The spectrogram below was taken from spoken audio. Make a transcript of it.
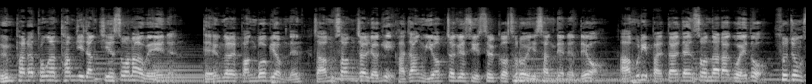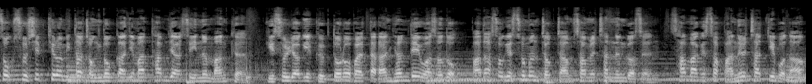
음파를 통한 탐지 장치인 소나 외에는 대응할 방법이 없는 잠수함 전력이 가장 위협적일 수 있을 것으로 예상되는데요. 아무리 발달된 소나라고 해도 수중 속 수십 킬로미터 정도까지만 탐지할 수 있는 만큼 기술력이 극도로 발달한 현대에 와서도 바닷속에 숨은 적 잠수함을 찾는 것은 사막에서 바늘 찾기보다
